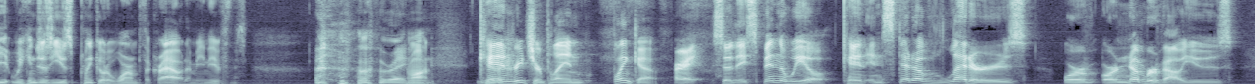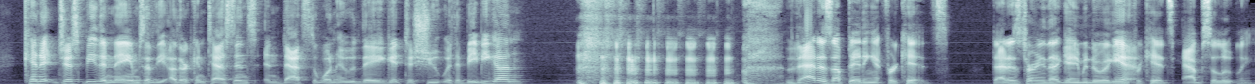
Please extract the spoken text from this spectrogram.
It- we can just use Plinko to warm up the crowd. I mean, if, right. come on. You got a Can- creature playing Plinko. All right, so they spin the wheel. Can instead of letters or or number values, can it just be the names of the other contestants, and that's the one who they get to shoot with a BB gun? That is updating it for kids. That is turning that game into a game Yeah. for kids. Absolutely.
